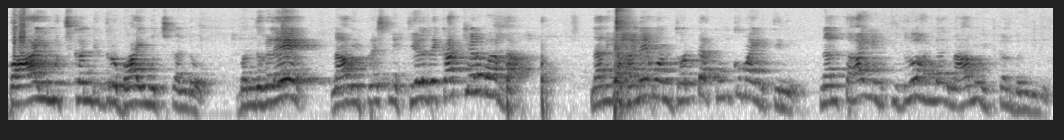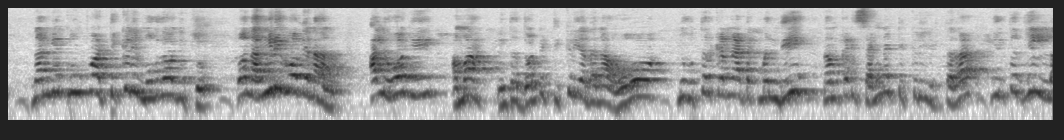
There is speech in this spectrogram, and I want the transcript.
ಬಾಯಿ ಮುಚ್ಕೊಂಡಿದ್ರು, ಬಾಯಿ ಮುಚ್ಕೊಂಡು. ಬಂಧುಗಳೇ, ನಾವು ಈ ಪ್ರಶ್ನೆ ಕೇಳಬೇಕಾ? ಕೇಳಬಾರ್ದ? ನನಗೆ ಹಣೆ ಒಂದು ದೊಡ್ಡ ಕುಂಕುಮ ಇಡ್ತೀನಿ. ನನ್ನ ತಾಯಿ ಇಡ್ತಿದ್ರು ಹಂಗಾಗಿ ನಾನು ಇಟ್ಕೊಂಡು ಬಂದಿದ್ದೀನಿ. ನನಗೆ ಕುಂಕುಮ ಟಿಕ್ಕಲಿ ಮುಗಿದೋಗಿತ್ತು. ಒಂದು ಅಂಗಡಿಗೆ ಹೋದೆ ನಾನು. ಅಲ್ಲಿ ಹೋಗಿ, ಅಮ್ಮ, ಇಂಥ ದೊಡ್ಡ ಟಿಕ್ಕಳಿ ಅದನ ಓ ನೀವು ಉತ್ತರ ಕರ್ನಾಟಕ ಮಂದಿ ನಮ್ಮ ಕಡೆ ಸಣ್ಣ ಟಿಕ್ಕಳಿ ಇರ್ತಾರ ಇಂಥದ್ದು ಇಲ್ಲ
